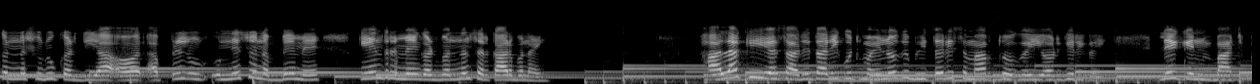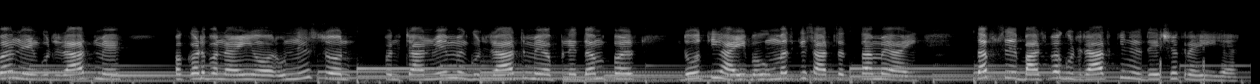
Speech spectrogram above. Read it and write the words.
करना शुरू कर दिया और अप्रैल 1990 में केंद्र में गठबंधन सरकार बनाई। हालाँकि यह साझेदारी कुछ महीनों के भीतर ही समाप्त हो गई और गिर गई, लेकिन भाजपा ने गुजरात में पकड़ बनाई और उन्नीस सौ पंचानवे में गुजरात में अपने दम पर दो तिहाई बहुमत के साथ सत्ता में आई। तब से भाजपा गुजरात की निर्देशक रही है।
